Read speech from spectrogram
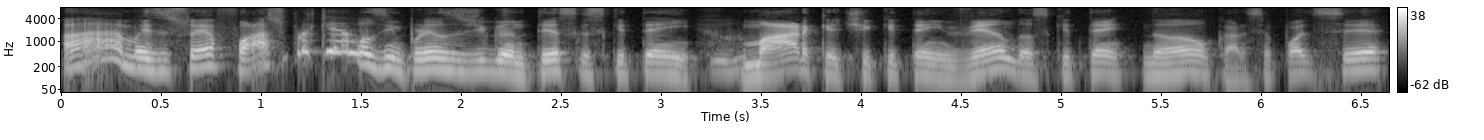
Ah, mas isso é fácil para aquelas empresas gigantescas que têm uhum. marketing, que têm vendas, que têm. Não, cara, você pode ser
